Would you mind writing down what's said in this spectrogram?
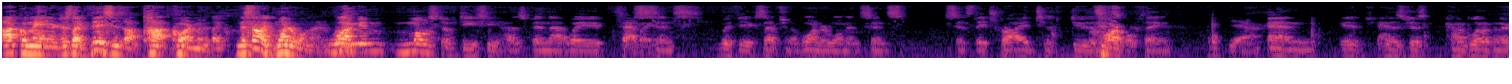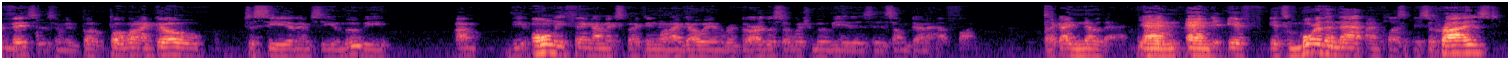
Aquaman, you're just like, this is a popcorn movie. Like, it's not like Wonder Woman. well, I mean, most of DC has been that way Sadly. since, with the exception of Wonder Woman, since since they tried to do the Marvel thing. yeah. and it has just kind of blown up in their faces. I mean, but but when I go to see an MCU movie, I'm the only thing I'm expecting when I go in, regardless of which movie it is, is I'm gonna have fun. Like I know that, Yeah. and and if it's more than that, I'm pleasantly surprised.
